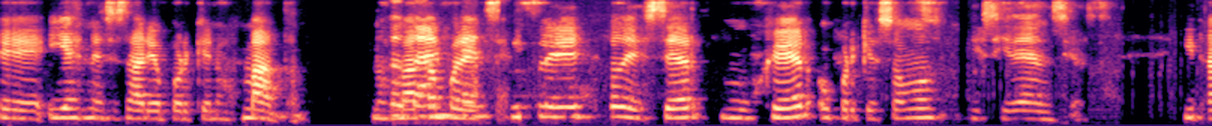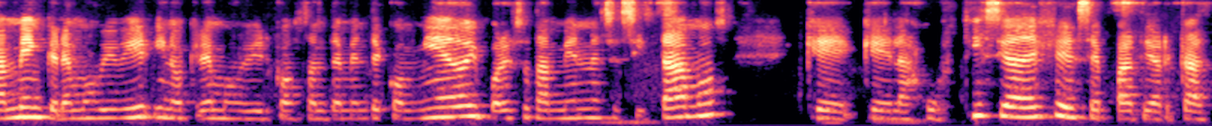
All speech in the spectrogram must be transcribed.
y es necesario porque nos matan. Nos matan por el simple hecho de ser mujer o porque somos disidencias. Y también queremos vivir y no queremos vivir constantemente con miedo y por eso también necesitamos que, que la justicia deje de ser patriarcal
